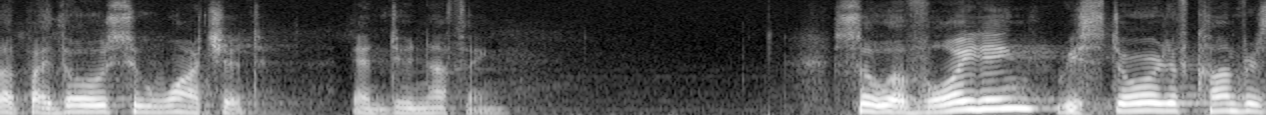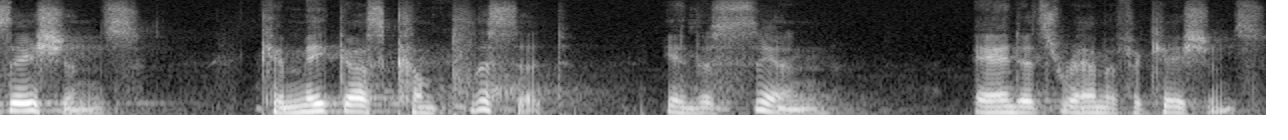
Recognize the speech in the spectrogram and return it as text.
but by those who watch it and do nothing. So, avoiding restorative conversations can make us complicit in the sin and its ramifications.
